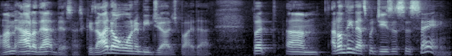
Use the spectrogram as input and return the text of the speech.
I'm out of that business because I don't want to be judged by that. But um, I don't think that's what Jesus is saying.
